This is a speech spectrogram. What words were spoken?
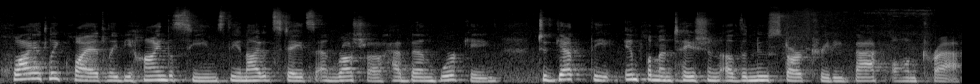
Quietly, quietly, behind the scenes, the United States and Russia have been working to get the implementation of the New START treaty back on track.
